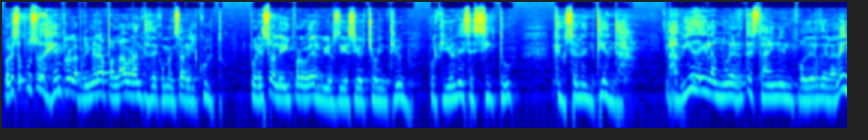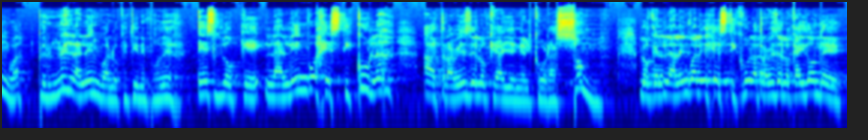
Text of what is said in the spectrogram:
Por eso puso de ejemplo la primera palabra antes de comenzar el culto. Por eso leí Proverbios 18, 21. Porque yo necesito que usted lo entienda. La vida y la muerte están en el poder de la lengua, pero no es la lengua lo que tiene poder, es lo que la lengua gesticula a través de lo que hay en el corazón. Lo que la lengua le gesticula a través de lo que hay donde...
